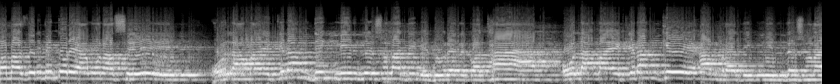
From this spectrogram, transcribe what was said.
সমাজের ভিতরে এমন আছে, ওলামায়ে কেরাম দিক নির্দেশনা দিবে, দূরের কথা। ওলামায়ে কেরামকে আমরা দিক নির্দেশনা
